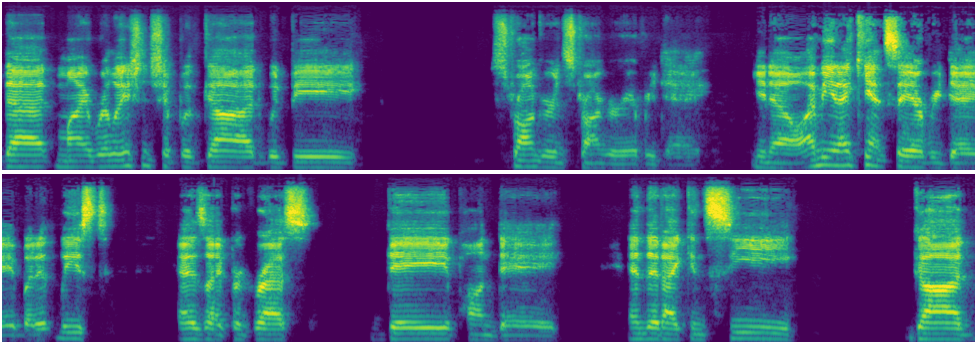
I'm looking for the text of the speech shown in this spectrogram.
that my relationship with god would be stronger and stronger every day you know? I mean i can't say every day but at least as I progress day upon day, and that I can see God,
